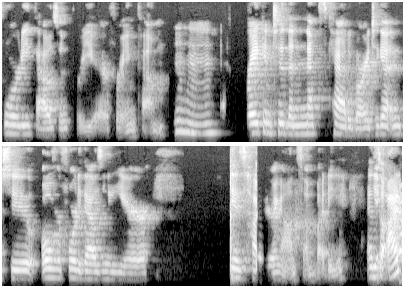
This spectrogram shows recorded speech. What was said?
forty thousand per year for income. Mm-hmm. Break into the next category to get into over forty thousand a year is hiring on somebody. And yeah. so I don't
